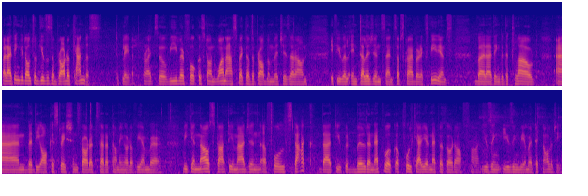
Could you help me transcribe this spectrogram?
But I think it also gives us a broader canvas to play with, right? So we were focused on one aspect of the problem, which is around, if you will, intelligence and subscriber experience. But I think with the cloud, and with the orchestration products that are coming out of VMware, we can now start to imagine a full stack that you could build a network, a full carrier network out of uh, using, using VMware technology.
